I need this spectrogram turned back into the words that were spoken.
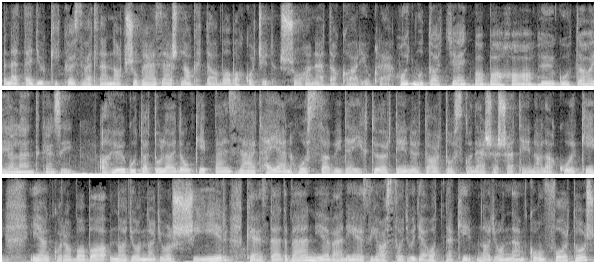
ne tegyük ki közvetlen napsugázásnak, de a babakocsit soha ne takarjuk le. Hogy mutatja egy baba, ha hőguta jelentkezik? A hőguta tulajdonképpen zárt helyen hosszabb ideig történő tartózkodás esetén alakul ki. Ilyenkor a baba nagyon-nagyon sír kezdetben, nyilván érzi azt, hogy ugye ott neki nagyon nem komfortos.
